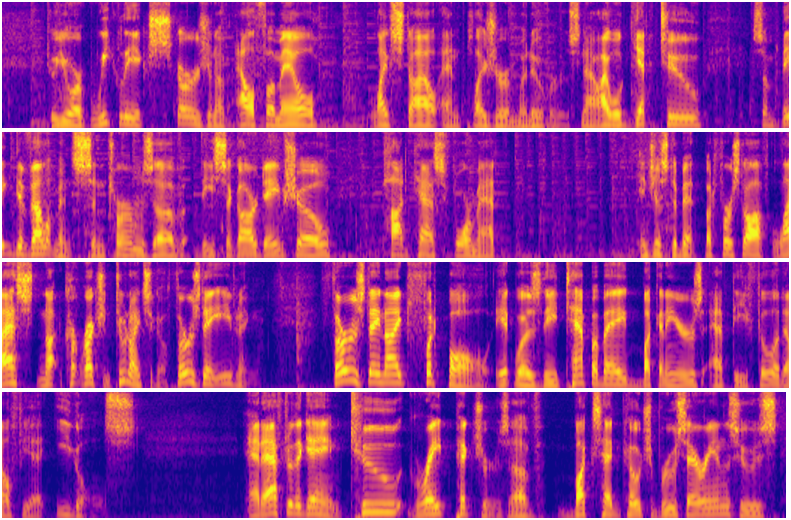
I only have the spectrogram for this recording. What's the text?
to your weekly excursion of Alpha male lifestyle and pleasure maneuvers. Now, I will get to some big developments in terms of the Cigar Dave Show podcast format in just a bit. But first off, last night, correction, two nights ago, Thursday evening, Thursday night football. It was the Tampa Bay Buccaneers at the Philadelphia Eagles. And after the game, two great pictures of Bucs head coach Bruce Arians, whose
